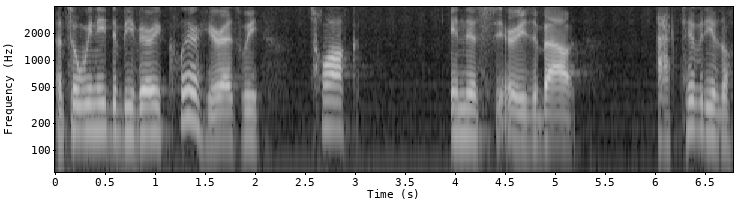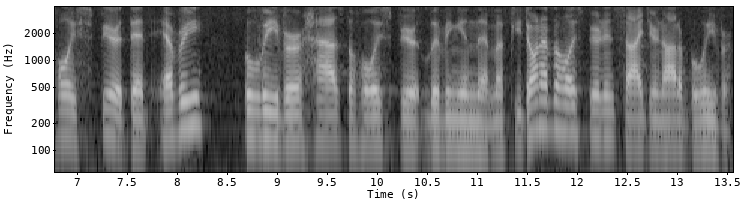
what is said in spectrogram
And so we need to be very clear here as we talk in this series about activity of the Holy Spirit that every believer has the Holy Spirit living in them. If you don't have the Holy Spirit inside, you're not a believer.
